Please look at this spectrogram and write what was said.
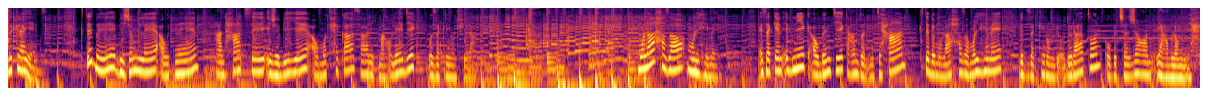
ذكريات. اكتبي بجملة أو اتنين عن حادثة إيجابية أو مضحكة صارت مع أولادك وذكريهم فيها. ملاحظة ملهمة. إذا كان ابنك أو بنتك عندهم امتحان اكتبي ملاحظة ملهمة بتذكرهم بقدراتهم وبتشجعهم يعملوا منيح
